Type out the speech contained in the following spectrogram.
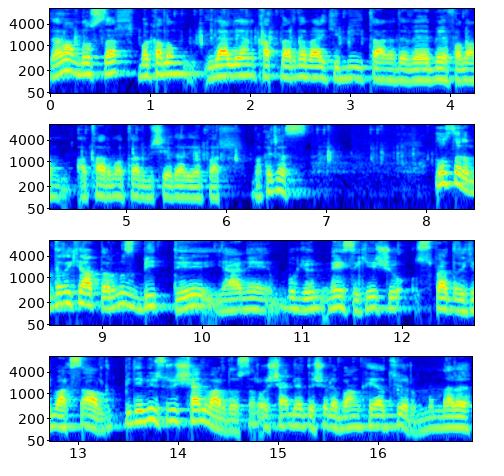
Devam dostlar. Bakalım ilerleyen katlarda belki bir tane de VB falan atar matar bir şeyler yapar. Bakacağız. Dostlarım Draki hatlarımız bitti. Yani bugün neyse ki şu Super Draki Box'ı aldık. Bir de bir sürü shell var dostlar. O shellleri de şöyle bankaya atıyorum. Bunları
